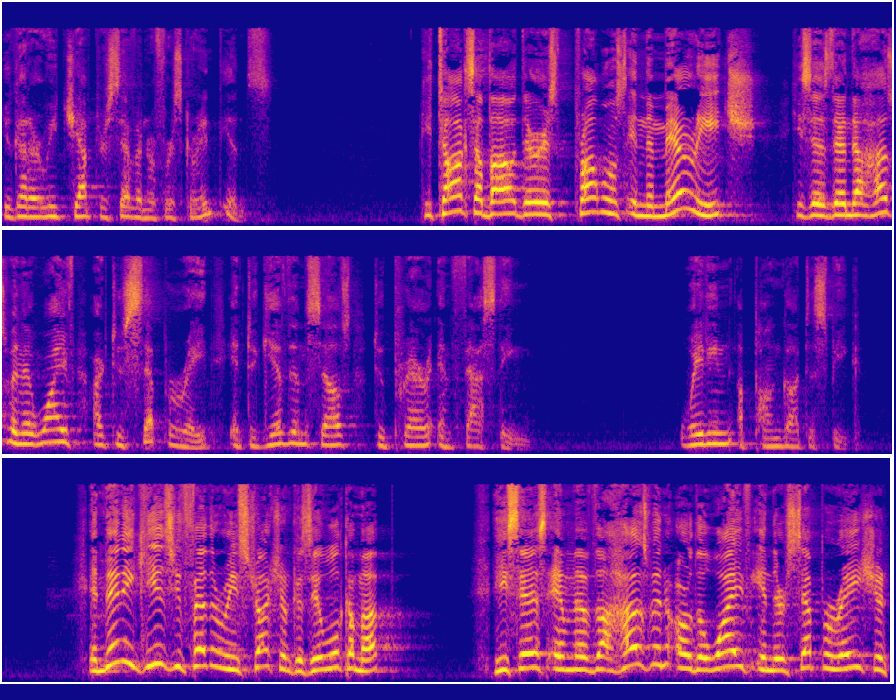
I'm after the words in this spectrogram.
You got to read chapter 7 of First Corinthians. He talks about there is problems in the marriage. He says then the husband and wife are to separate and to give themselves to prayer and fasting, waiting upon God to speak. And then he gives you further instruction because it will come up he says, and if the husband or the wife in their separation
